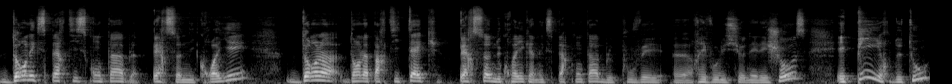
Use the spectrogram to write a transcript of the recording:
dans l'expertise comptable, personne n'y croyait. Dans la, dans la partie tech, personne ne croyait qu'un expert comptable pouvait euh, révolutionner les choses. Et pire de tout,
